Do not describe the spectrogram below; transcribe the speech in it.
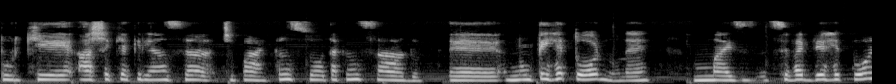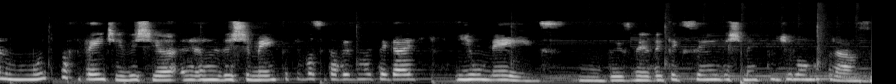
porque acha que a criança, tipo, ah, cansou, tá cansado, é, não tem retorno, né? Mas você vai ver retorno muito para frente, investir, é um investimento que você talvez não vai pegar em um mês, em dois meses, vai ter que ser um investimento de longo prazo.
